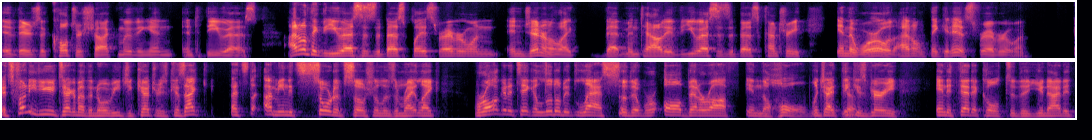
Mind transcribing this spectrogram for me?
uh, there's a culture shock moving in into the us i don't think the us is the best place for everyone in general like that mentality of the us is the best country in the world i don't think it is for everyone it's funny to you talk about the norwegian countries because i that's i mean it's sort of socialism right like we're all going to take a little bit less so that we're all better off in the whole, which I think yeah. is very antithetical to the United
